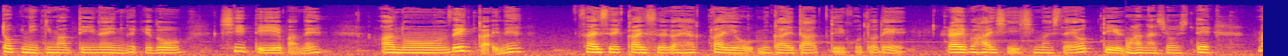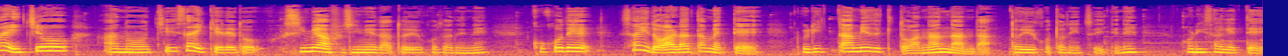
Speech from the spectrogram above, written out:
特に決まっていないんだけど強いて言えばねあの前回ね再生回数が100回を迎えたっていうことでライブ配信しましたよっていうお話をしてまあ一応あの小さいけれど節目は節目だということでねここで再度改めてグリッター水木とは何なんだということについてね掘り下げて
